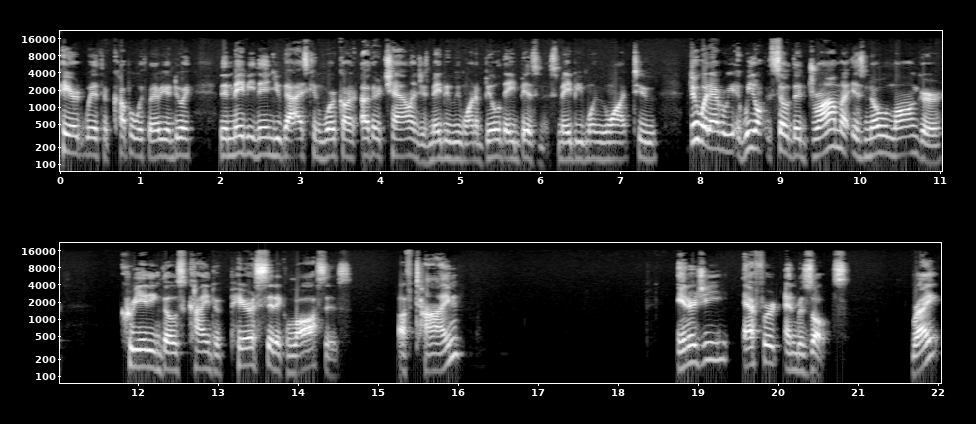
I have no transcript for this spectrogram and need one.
paired with or coupled with, whatever you're doing, then maybe then you guys can work on other challenges. Maybe we want to build a business. Maybe when we want to do whatever we, we don't. So the drama is no longer creating those kind of parasitic losses of time, energy, effort, and results. Right?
